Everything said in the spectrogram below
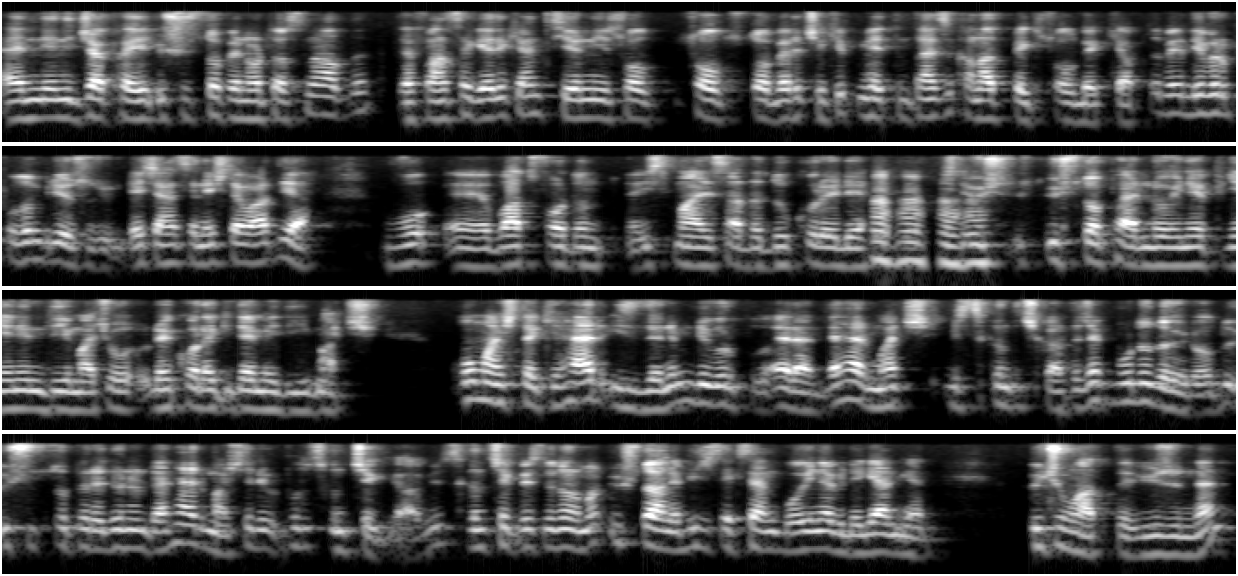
Elneni Caka'yı üçlü stoperin ortasına aldı. Defansa gereken Tierney'i sol, sol stopere çekip Matt Tynes'i kanat bek sol bek yaptı ve Liverpool'un biliyorsunuz geçen sene işte vardı ya bu e, Watford'un e, İsmail Sarda Dukureli işte üç, üç stoperle oynayıp yenildiği maç o rekora gidemediği maç. O maçtaki her izlenim Liverpool herhalde her maç bir sıkıntı çıkartacak. Burada da öyle oldu. Üçlü stopere dönümden her maçta Liverpool sıkıntı çekiyor abi. Sıkıntı çekmesi normal. 3 tane 1.80 boyuna bile gelmeyen hücum hattı yüzünden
